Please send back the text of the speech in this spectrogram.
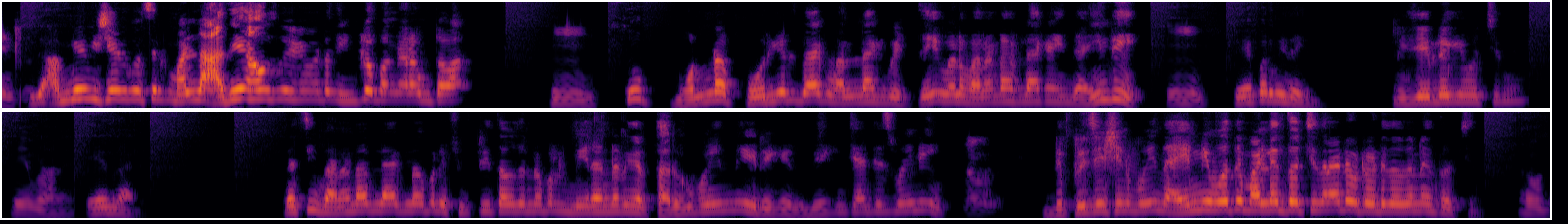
ఇంట్లో. ఇది అమ్మే విషయానికి వచ్చేసరికి మళ్ళీ అదే హౌస్ వైఫ్ ఏమంటుంది? ఇంట్లో బంగారం ఉమ్, సో మొన్న four years back one lakh పెడితే ఇవాళ వన్ అండ్ హాఫ్ ల్యాక్ అయింది. అయింది. పేపర్ మీద అయింది. నీ జేబులోకి ఏం వచ్చింది? ఏం రాలేదు. ఏం రాదు ప్లస్ ఈ వన్ అండ్ హాఫ్ ల్యాక్ లోపల ఫిఫ్టీ థౌసండ్ లోపల మీరు అన్నారు కదా తరుగు పోయింది మేకింగ్ ఛార్జెస్ పోయినాయి. డిప్రిసియేషన్ పోయింది అవన్నీ పోతే మళ్ళీ ఎంత వచ్చింది అంటే ట్వంటీ థౌసండ్ ఎంత వచ్చింది? అవును.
